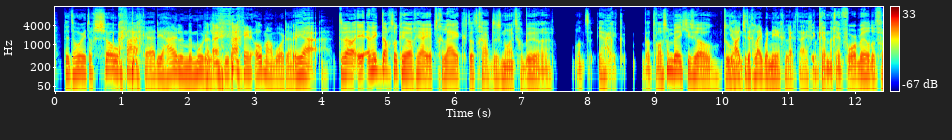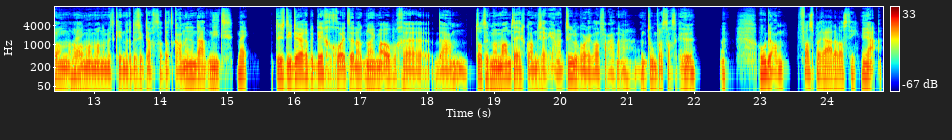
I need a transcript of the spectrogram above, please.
Dit hoor je toch zo vaak, hè? Die huilende moeders die dan geen oma worden. Ja, terwijl, en ik dacht ook heel erg, ja, je hebt gelijk. Dat gaat dus nooit gebeuren. Want ja, ik, dat was een beetje zo. Toen, Je had je er gelijk bij neergelegd Ik eigenlijk. kende geen voorbeelden van Nee. homo mannen met kinderen. Dus ik dacht, dat, dat kan inderdaad niet. Nee. Dus die deur heb ik dichtgegooid en ook nooit meer open gedaan. Tot ik mijn man tegenkwam. Die zei, ja, maar natuurlijk word ik wel vader. En toen pas dacht ik, huh? Hoe dan? Vastberaden was die. Ja.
